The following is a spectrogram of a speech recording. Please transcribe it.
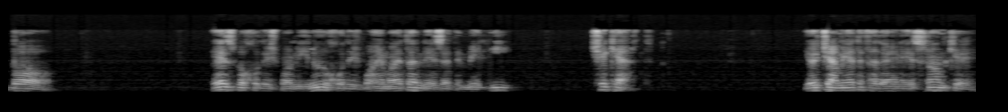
با حزب خودش با نیروی خودش با حمایت نهضت ملی چه کرد؟ یا جمعیت فدایان اسلام که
